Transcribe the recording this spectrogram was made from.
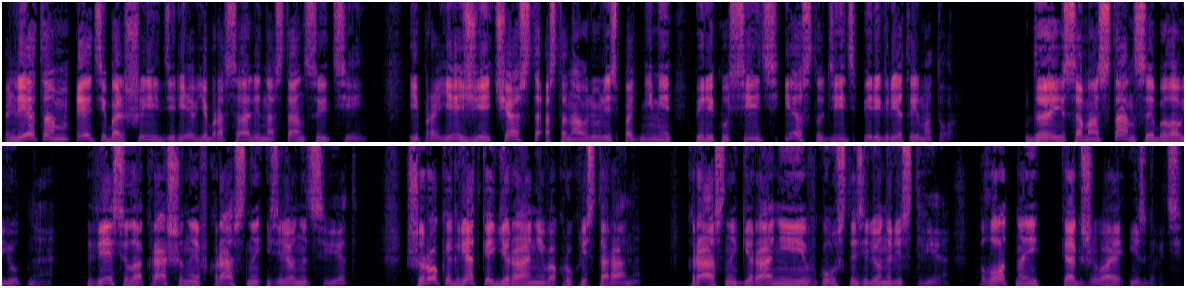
Летом эти большие деревья бросали на станцию тень, и проезжие часто останавливались под ними перекусить и остудить перегретые моторы. Да и сама станция была уютная, весело окрашенная в красный и зеленый цвет, широкой грядкой герани вокруг ресторана, красной герании в густо-зеленой листве, плотной, как живая изгородь.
